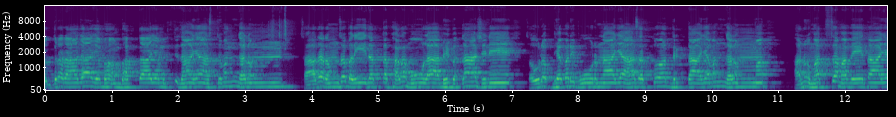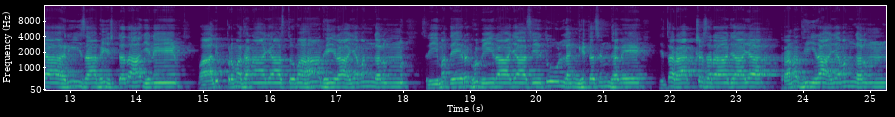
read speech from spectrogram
रुद्रराजाय भ- भक्ताय मुक्तिदायास्तु मङ्गलम् सादरं सपरीदत्तफलमूलाभिलाशिने सौलभ्यपरिपूर्णाय सत्त्वोद्रिक्ताय मङ्गलम् हनुमत्समवेताय हरीसाभीष्टदायिने वालिप्रमथनायास्तु महाधीराय मङ्गलम्। श्रीमते रघुवीराय सेतुल्लङ्घितसिन्धवे जितराक्षसराजाय रणधीराय मङ्गलम्।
